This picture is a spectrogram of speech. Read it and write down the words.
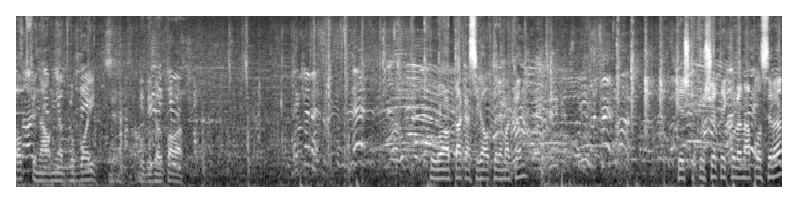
от финалния двубой Биби Гърпала. Хубава атака сега от Еремакън. Тежки крушета и колена пласира.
